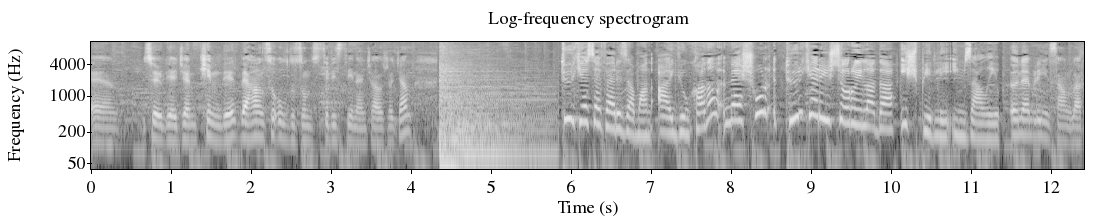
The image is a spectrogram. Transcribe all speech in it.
e, söyləyəcəm kimdir və hansı ulduzun stilisti ilə çalışacağam. Türkiyə səfəri zamanı Aygün xanım məşhur Türkiyə rejissoru ilə də işbirliyi imzalayıb. önəmli insanlar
